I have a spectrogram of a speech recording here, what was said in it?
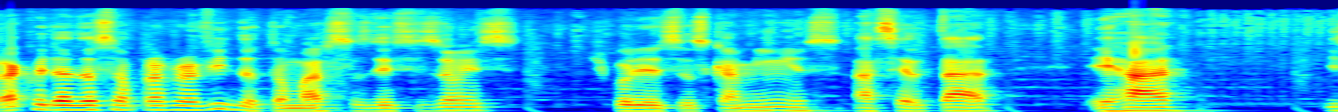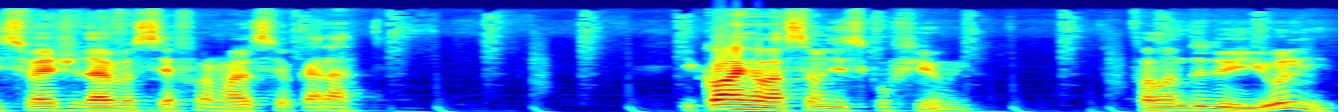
para cuidar da sua própria vida, tomar suas decisões, escolher seus caminhos, acertar, errar. Isso vai ajudar você a formar o seu caráter. E qual a relação disso com o filme? Falando do Yuli,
